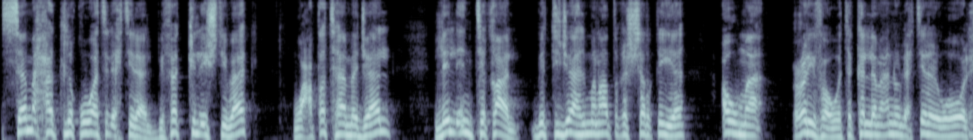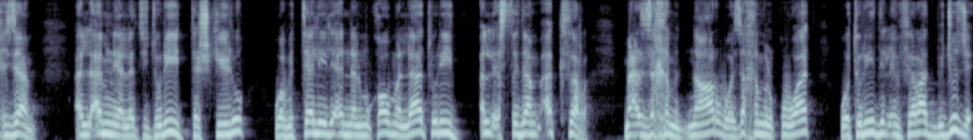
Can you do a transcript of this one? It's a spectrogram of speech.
سمحت لقوات الاحتلال بفك الاشتباك وأعطتها مجال للانتقال باتجاه المناطق الشرقية أو ما عرف وتكلم عنه الاحتلال وهو الحزام الامني التي تريد تشكيله وبالتالي لأن المقاومة لا تريد الاصطدام أكثر مع زخم النار وزخم القوات وتريد الانفراد بجزء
